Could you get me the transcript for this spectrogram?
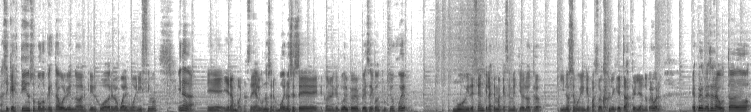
Así que Steam supongo que está volviendo a adquirir jugadores, lo cual es buenísimo. Y nada, eh, eran buenos, ¿eh? algunos eran buenos. Ese con el que tuve el PvP de construcción fue muy decente. Lástima que se metió el otro. Y no sé muy bien qué pasó con el que estabas peleando. Pero bueno, espero que les haya gustado.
